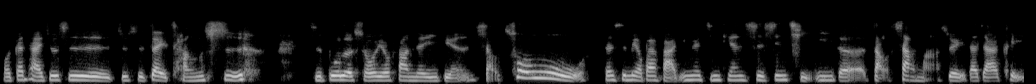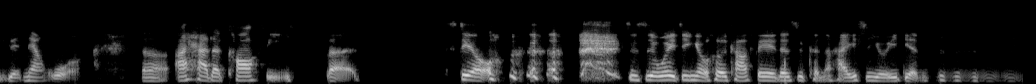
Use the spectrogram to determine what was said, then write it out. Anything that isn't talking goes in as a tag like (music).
我刚才就是就是在尝试 (laughs) 直播的时候又犯了一点小错误，但是没有办法，因为今天是星期一的早上嘛，所以大家可以原谅我。呃，I had a coffee, but still，(laughs) 就是我已经有喝咖啡，但是可能还是有一点，嗯嗯嗯嗯嗯。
